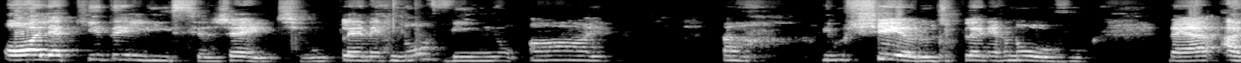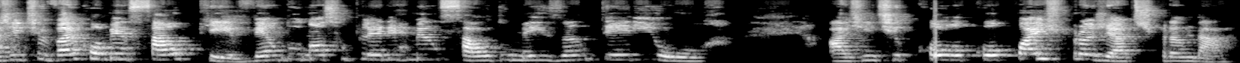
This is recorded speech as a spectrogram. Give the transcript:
Olha que delícia, gente. Um planner novinho. Ai. Ah, e o cheiro de planner novo né? A gente vai começar o quê? Vendo o nosso planner mensal do mês anterior. A gente colocou quais projetos para andar.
